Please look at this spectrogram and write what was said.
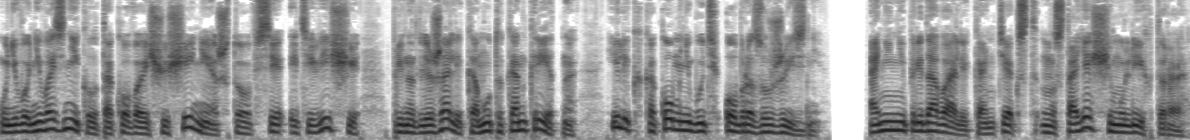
У него не возникло такого ощущения, что все эти вещи принадлежали кому-то конкретно или к какому-нибудь образу жизни. Они не придавали контекст настоящему Лихтера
